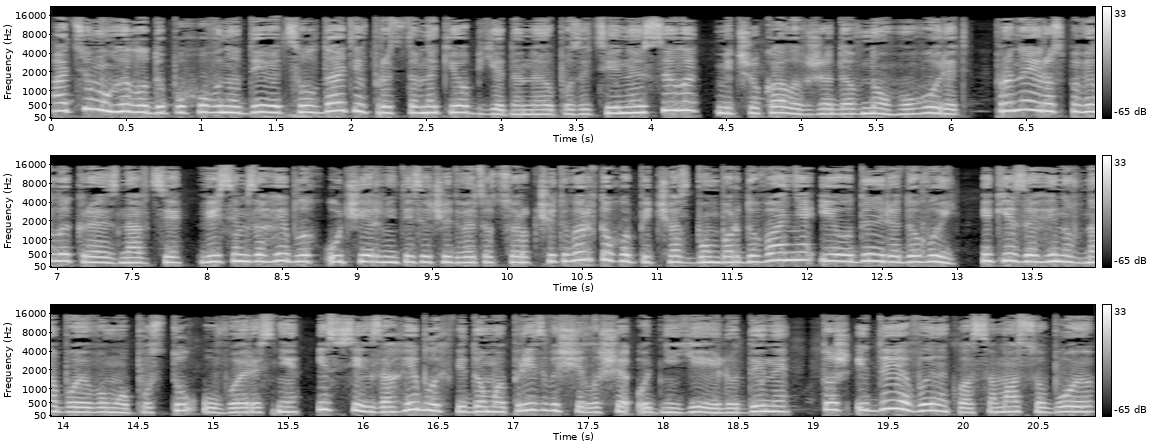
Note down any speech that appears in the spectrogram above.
А цю могилу, де поховано дев'ять солдатів, представники об'єднаної опозиційної сили відшукали вже давно. Говорять про неї розповіли краєзнавці. Вісім загиблих у червні 1944-го під час бомбардування і один рядовий, який загинув на бойовому посту у вересні. Із всіх загиблих відоме прізвище лише однієї людини. Тож ідея виникла сама собою.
